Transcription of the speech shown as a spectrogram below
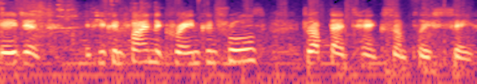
Agent, if you can find the crane controls, drop that tank someplace safe.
